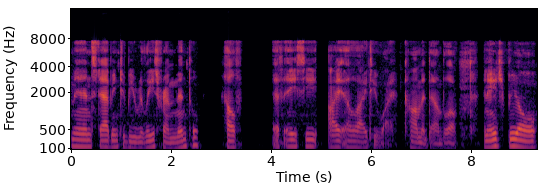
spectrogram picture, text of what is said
Man stabbing to be released from mental health. F A C I L I T Y. Comment down below. And HBO,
